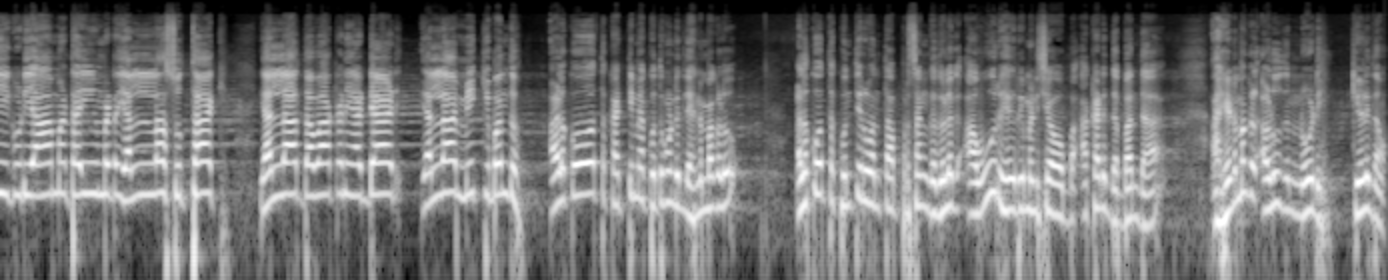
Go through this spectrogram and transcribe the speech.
ಈ ಗುಡಿ, ಆ ಮಠ, ಈ ಮಠ ಎಲ್ಲ ಸುತ್ತಾಕಿ, ಎಲ್ಲ ದವಾಖಾನೆ ಅಡ್ಡಾಡಿ, ಎಲ್ಲ ಮಿಕ್ಕಿ ಬಂದು ಅಳ್ಕೋತ ಕಟ್ಟಿ ಮ್ಯಾಗ ಕೂತ್ಕೊಂಡಿದ್ಲು ಹೆಣ್ಮಗಳು. ಅಳ್ಕೋತ ಕುಂತಿರುವಂಥ ಪ್ರಸಂಗದೊಳಗೆ ಆ ಊರು ಹೇರಿ ಮನುಷ್ಯ ಒಬ್ಬ ಆ ಕಡೆಯಿಂದ ಬಂದ. ಆ ಹೆಣ್ಮಗಳು ಅಳುವುದನ್ನು ನೋಡಿ ಕೇಳಿದವ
